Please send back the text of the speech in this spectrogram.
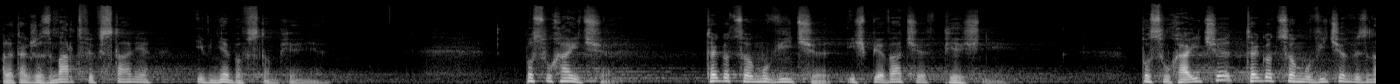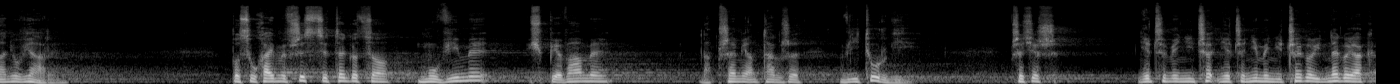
ale także zmartwychwstanie i w niebo wstąpienie. Posłuchajcie tego, co mówicie i śpiewacie w pieśni. Posłuchajcie tego, co mówicie w wyznaniu wiary. Posłuchajmy wszyscy tego, co mówimy, śpiewamy, na przemian także w liturgii. Przecież nie, nicze, nie czynimy niczego innego, jak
